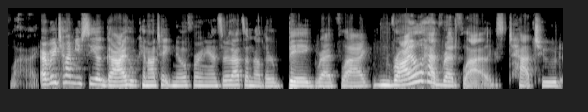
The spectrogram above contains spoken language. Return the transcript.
flag. Every time you see a guy who cannot take no for an answer, that's another big red flag. Ryle had red flags tattooed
